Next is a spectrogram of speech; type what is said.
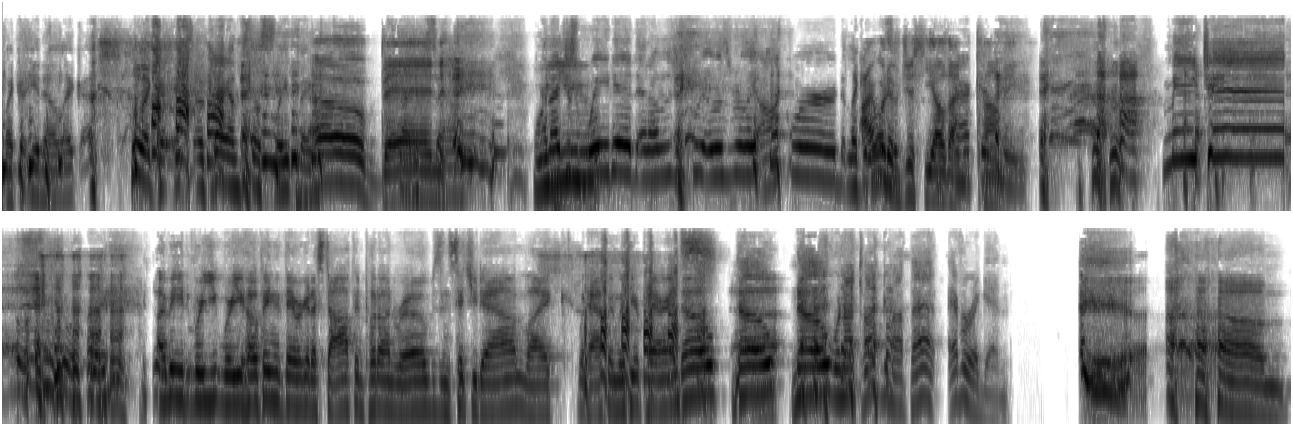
like a, you know like a, like a, it's okay I'm still sleeping Oh, kind Ben. of sound. Were and I just waited and I was just it was really awkward like I would have just yelled, "I'm coming." me too I mean, were you were you hoping that they were going to stop and put on robes and sit you down like what happened with your parents? no no Uh, no we're not talking about that ever again um,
